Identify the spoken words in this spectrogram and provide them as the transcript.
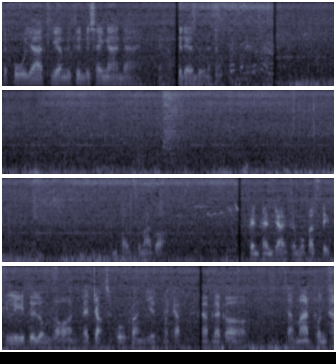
จะปูหญ้าเทียมหรือขึ้นไปใช้งานได้นะครับไปเดินดูนะครับ เป็นแผ่นสมาร์ทบอร์ด เป็นแผ่นยางเทอร์โมพลาสติกที่รีดด้วยลมร้อน และเจาะสกรูฝังยึดนะครับครับ แล้วก็สามารถทนท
